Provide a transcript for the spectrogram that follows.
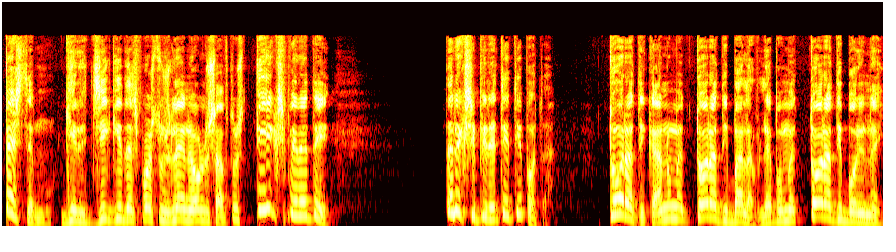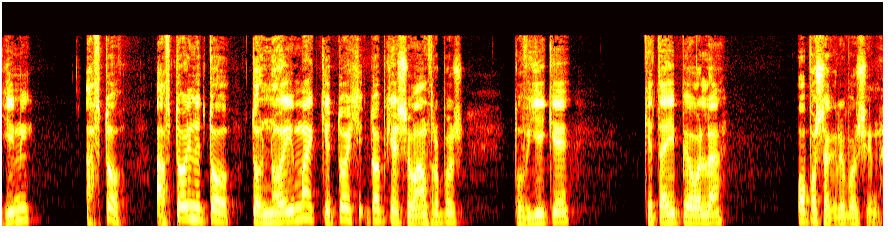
Πεστε μου, γκυριτζίκιδε, πώς τους λένε όλους αυτούς, τι εξυπηρετεί; Δεν εξυπηρετεί τίποτα. Τώρα τι κάνουμε, τώρα την μπάλα βλέπουμε, τώρα τι μπορεί να γίνει. Αυτό. Αυτό είναι το, το νόημα και το, το πιάσε ο άνθρωπος που βγήκε και τα είπε όλα όπως ακριβώς είναι.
